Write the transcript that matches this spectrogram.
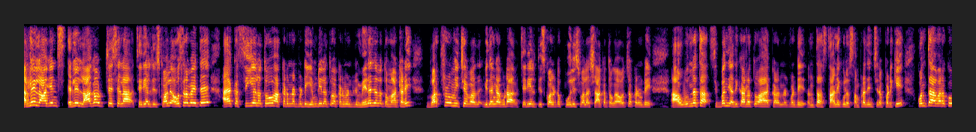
ఎర్లీ లాగిన్స్ ఎర్లీ లాగౌట్ చేసేలా చర్యలు తీసుకోవాలి. అవసరమైతే ఆ యొక్క సీఏలతో అక్కడ ఉన్నటువంటి ఎండీలతో అక్కడ ఉన్నటువంటి మేనేజర్లతో మాట్లాడి వర్క్ ఫ్రమ్ ఇచ్చే విధంగా కూడా చర్యలు తీసుకోవాలంటే పోలీస్ వాళ్ళ శాఖతో కావచ్చు అక్కడ నుండి ఆ ఉన్నత సిబ్బంది అధికారులతో ఆ అక్కడ ఉన్నటువంటి అంత స్థానికులు సంప్రదించినప్పటికీ కొంతవరకు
